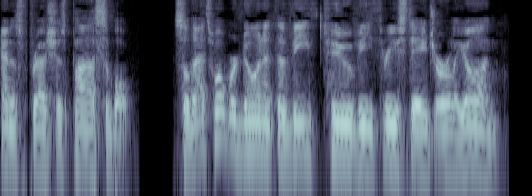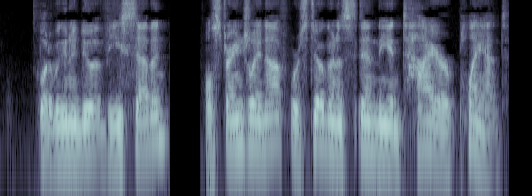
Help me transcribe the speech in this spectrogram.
and as fresh as possible. So that's what we're doing at the V2, V3 stage early on. What are we going to do at V7? Well, strangely enough, we're still going to send the entire plant.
